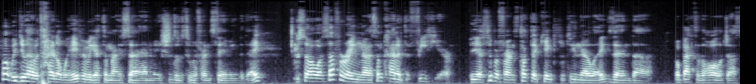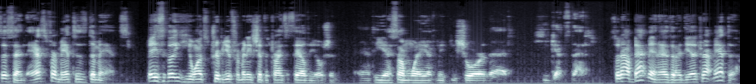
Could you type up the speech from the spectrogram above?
But we do have a tidal wave, and we get some nice uh, animations of the Super Friends saving the day. So, uh, suffering uh, some kind of defeat here, the uh, Super Friends tuck their capes between their legs and uh, go back to the Hall of Justice and ask for Manta's demands. Basically, he wants tribute from any ship that tries to sail the ocean, and he has some way of making sure that he gets that. So now Batman has an idea to trap Manta,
